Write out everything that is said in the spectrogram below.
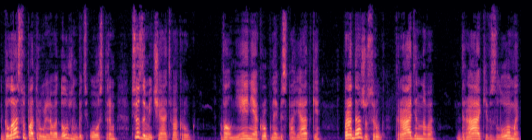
Глаз у патрульного должен быть острым, все замечать вокруг. Волнение, крупные беспорядки, продажу с рук краденного, драки, взломы,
